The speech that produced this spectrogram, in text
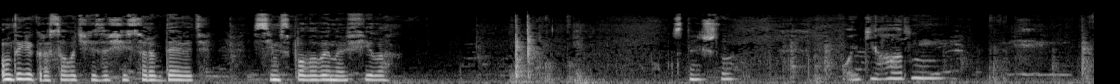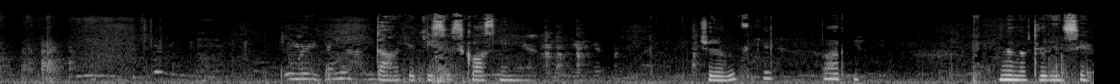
Ось такі кросовочки за 6,49. 7,5 філа. Знайшла. Ой, які гарні. Так, якісь ось класні. Черевички гарні. Не на клірінсі.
